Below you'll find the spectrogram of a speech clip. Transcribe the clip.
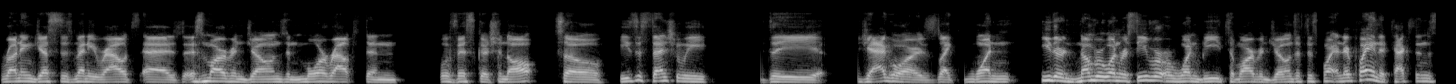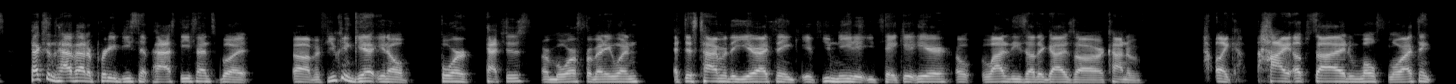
running just as many routes as as Marvin Jones and more routes than Laviska Shenault. So he's essentially the Jaguars like one either number one receiver or one B to Marvin Jones at this point. And they're playing the Texans. Texans have had a pretty decent pass defense, but um, if you can get, you know, four catches or more from anyone at this time of the year, I think if you need it, you take it here. A a lot of these other guys are kind of like high upside, low floor. I think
